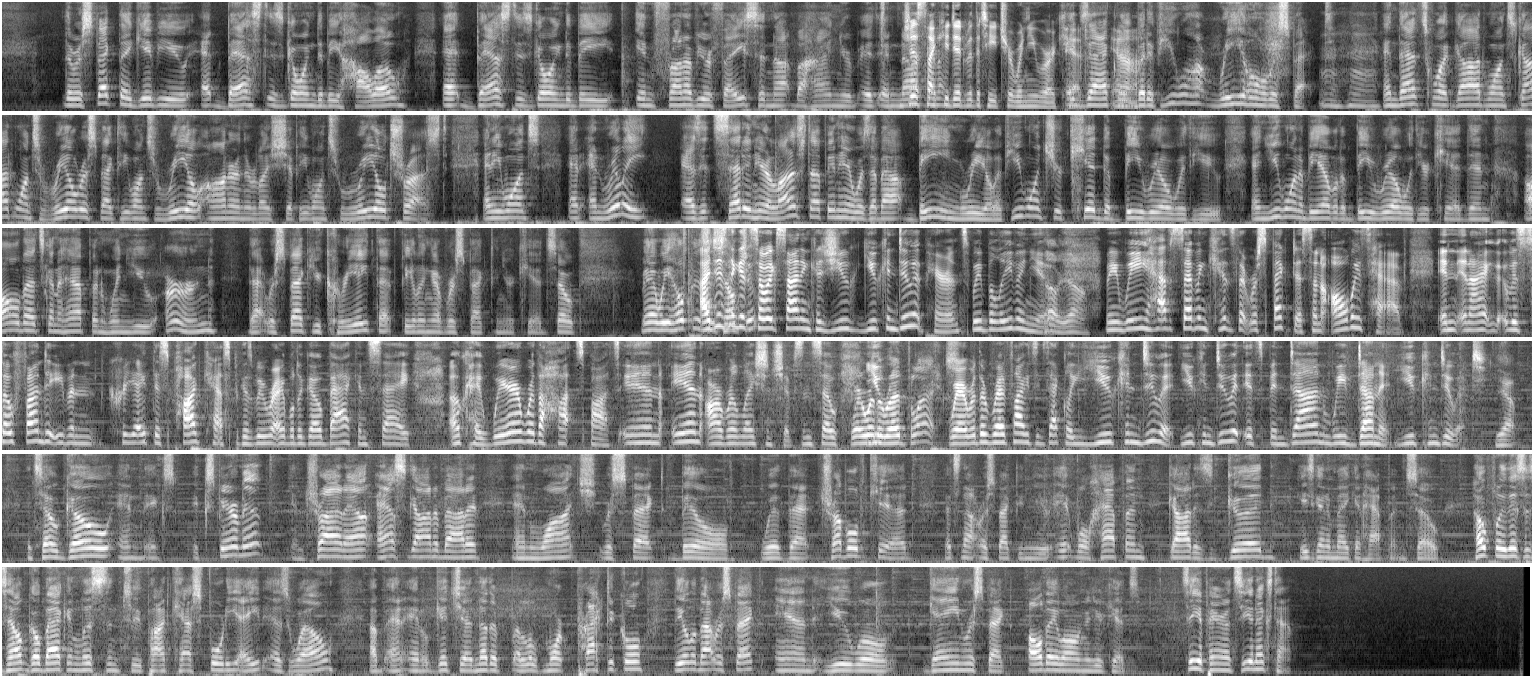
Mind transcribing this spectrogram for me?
the respect they give you at best is going to be hollow. At best is going to be in front of your face and not behind your and not Just like gonna- you did with the teacher when you were a kid. Exactly. Yeah. But if you want real respect, Mm-hmm. and that's what God wants, God wants real respect. He wants real honor in the relationship. He wants real trust. And He wants, and, and really, as it said in here, a lot of stuff in here was about being real. If you want your kid to be real with you and you want to be able to be real with your kid, then all that's going to happen when you earn that respect, you create that feeling of respect in your kid. So, man, we hope this I just think it's you. so exciting because you you can do it, parents. We believe in you. Oh, yeah. I mean, we have seven kids that respect us and always have. And and I it was so fun to even create this podcast because we were able to go back and say, okay, where were the hot spots in in our relationships? And so Where were you- the red flags? Where were the red flags? Exactly. You can do it. You can do it. It's been done. We've done it. You can do it. Yeah. And so go and ex- experiment and try it out. Ask God about it and watch respect build with that troubled kid that's not respecting you. It will happen. God is good. He's going to make it happen. So hopefully this has helped. Go back and listen to podcast 48 as well. Uh, and, and it'll get you another, a little more practical deal about respect. And you will gain respect all day long with your kids. See you, parents. See you next time.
